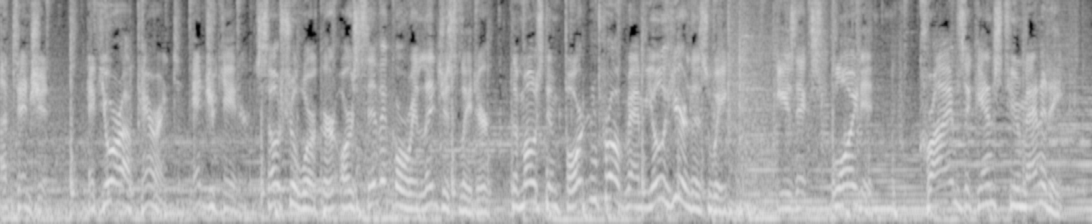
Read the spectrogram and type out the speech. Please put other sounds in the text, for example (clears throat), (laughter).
Attention! If you're a parent, educator, social worker, or civic or religious leader, the most important program you'll hear this week is Exploited Crimes Against Humanity.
